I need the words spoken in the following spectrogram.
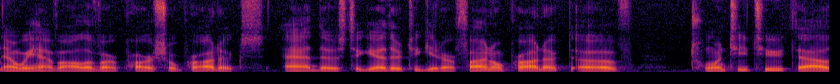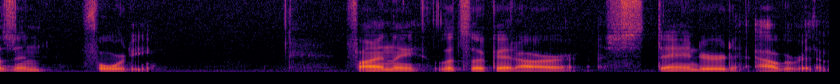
Now we have all of our partial products. Add those together to get our final product of 22,040. Finally, let's look at our standard algorithm.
